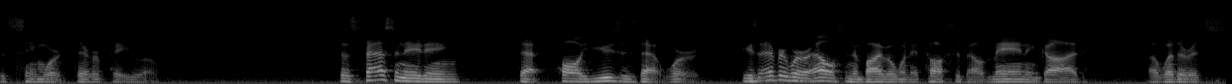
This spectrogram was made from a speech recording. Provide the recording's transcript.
It's the same word, therapeuo. So it's fascinating that Paul uses that word because everywhere else in the Bible, when it talks about man and God, uh, whether it's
